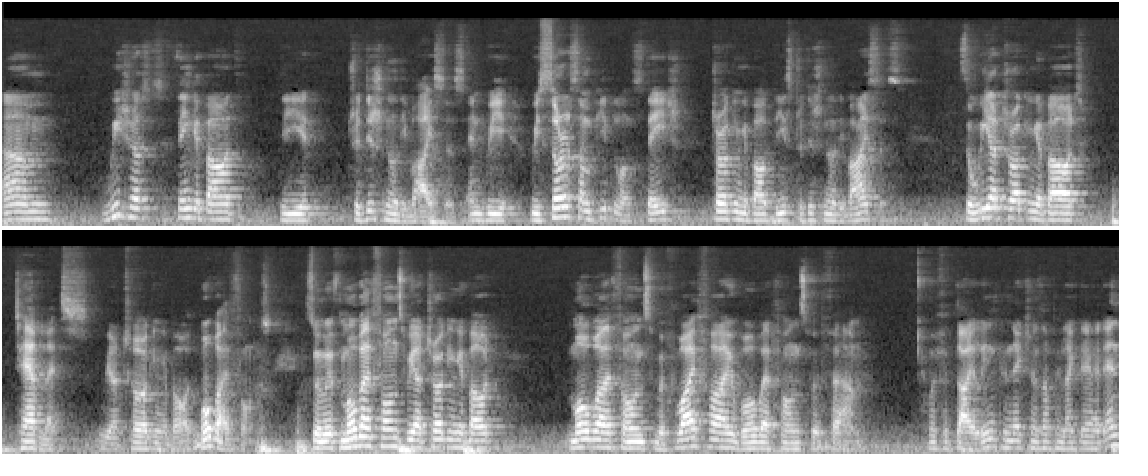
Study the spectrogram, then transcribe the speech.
um, we just think about the traditional devices. And we, we saw some people on stage talking about these traditional devices. So we are talking about tablets, we are talking about mobile phones. So with mobile phones, we are talking about mobile phones with Wi-Fi, mobile phones with, um, with a dial-in connection or something like that, and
